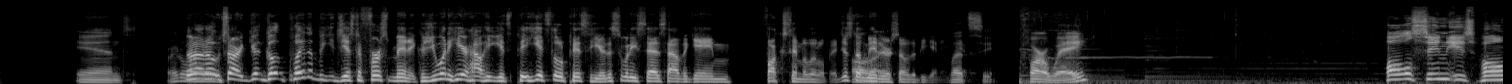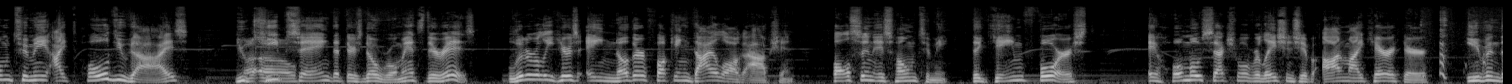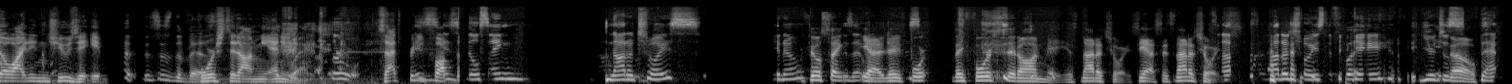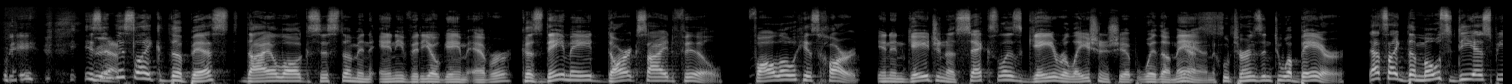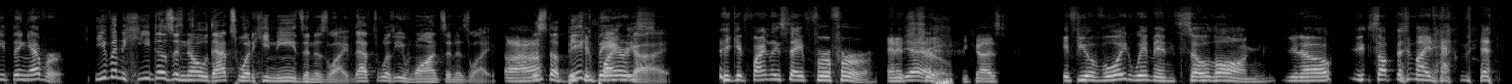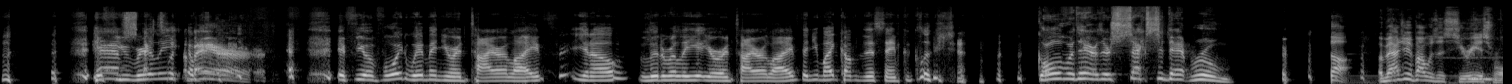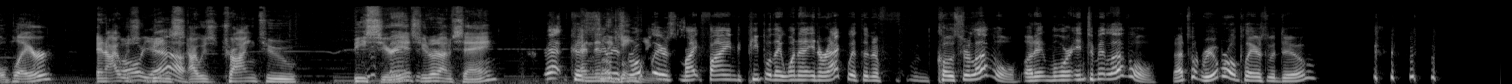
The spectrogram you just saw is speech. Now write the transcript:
and right No, no, no. Sorry. Go, go play the just the first minute because you want to hear how he gets he gets a little pissy here. This is when he says how the game fucks him a little bit. Just a All minute right. or so at the beginning. Let's see. far away. Halsin is home to me. I told you guys. You keep Uh-oh. saying that there's no romance. There is. Literally, here's another fucking dialogue option. Halsin is home to me. The game forced a homosexual relationship on my character, even though I didn't choose it. It This is the best. forced it on me anyway. So So that's pretty is, fucked is Phil saying not a choice? You know, Phil saying, yeah, they for, they forced it on me. It's not a choice. Yes, it's not a choice. not a choice if you're gay. You're just No. that way. Isn't Yeah. this like the best dialogue system in any video game ever? Because they made DarksydePhil follow his heart and engage in a sexless gay relationship with a man Yes. who turns into a bear. That's like the most DSP thing ever. Even he doesn't know that's what he needs in his life. That's what he wants in his life. Uh-huh. Just a big bear finally guy. He can finally say fur fur, and it's Yeah. true because if you avoid women so long, you know something might happen. if you really if you avoid women your entire life, you know, literally your entire life, then you might come to the same conclusion. go over there there's sex in that room up. Imagine if I was a serious role player and I was Oh, being, yeah. I was trying to be serious. You know what I'm saying? Yeah, because And then the serious role wins. players might find people they want to interact with in a f- closer level, on a more intimate level. That's what real role players would do.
